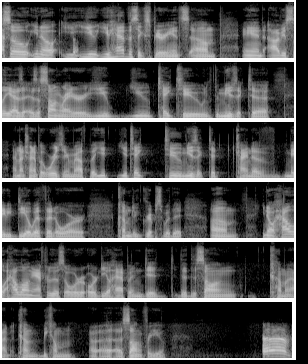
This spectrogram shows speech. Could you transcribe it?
So you know you you, you have this experience, um, and obviously as a, as a songwriter, you you take to the music to. I'm not trying to put words in your mouth, but you you take to music to kind of maybe deal with it or come to grips with it. Um, you know how how long after this or ordeal happened did did the song come out come become a- a, song for you? Um,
